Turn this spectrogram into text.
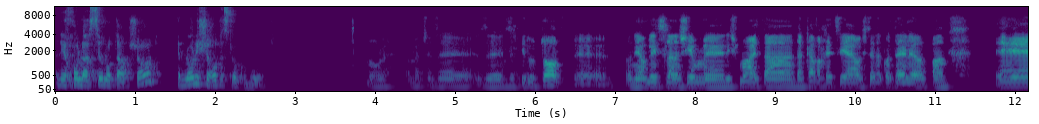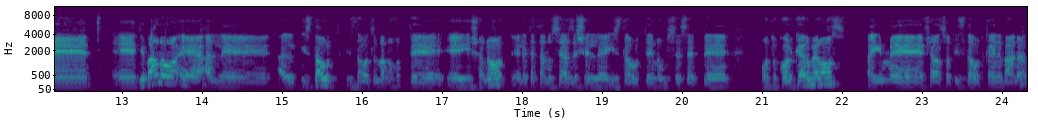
אני יכול להסיר לו את ההרשאות, הן לא נשארות אצלו קבועות. מעולה, האמת שזה זה, זה חידוד טוב, אה, אני אמליץ לאנשים אה, לשמוע את הדקה וחצי או שתי דקות האלה עוד פעם, אה, דיברנו על, על הזדהות, הזדהות למערכות ישנות, העלית את הנושא הזה של הזדהות מבוססת פרוטוקול קרברוס, האם אפשר לעשות הזדהות כאלה בענן?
